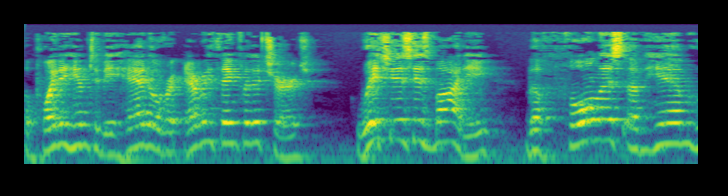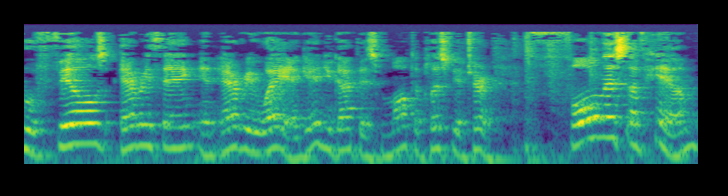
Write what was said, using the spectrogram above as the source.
appointed him to be head over everything for the church, which is his body, the fullness of him who fills everything in every way. Again, you got this multiplicity of terms. Fullness of him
